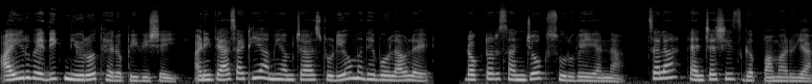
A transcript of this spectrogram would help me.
आयुर्वेदिक न्यूरोथेरपीविषयी आणि त्यासाठी आम्ही आमच्या स्टुडिओमध्ये बोलावलंय डॉक्टर संजोग सुर्वे यांना. चला त्यांच्याशीच गप्पा मारूया.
